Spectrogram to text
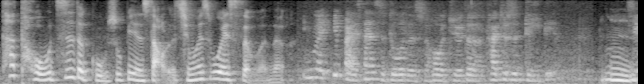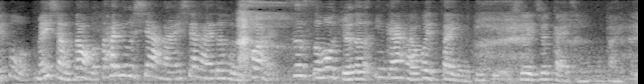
他投资的股数变少了。请问是为什么呢？因为一百三十多的时候，觉得它就是低点。嗯，结果没想到它又下来，下来的很快。这时候觉得应该还会再有低点，所以就改成五百股。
